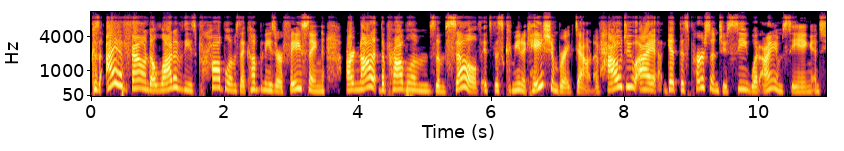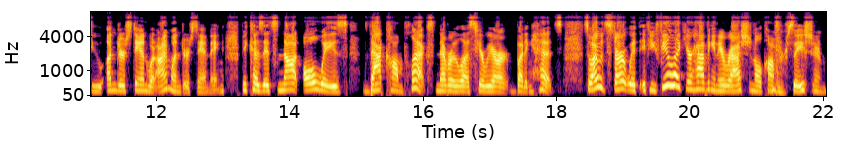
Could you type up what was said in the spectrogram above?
because I have found a lot of these problems that companies are facing are not the problems themselves. It's this communication breakdown of how do I get this person to see what I am seeing and to understand what I'm understanding because it's not always that complex. Nevertheless, here we are butting heads. So I would start with if you feel like you're having an irrational conversation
